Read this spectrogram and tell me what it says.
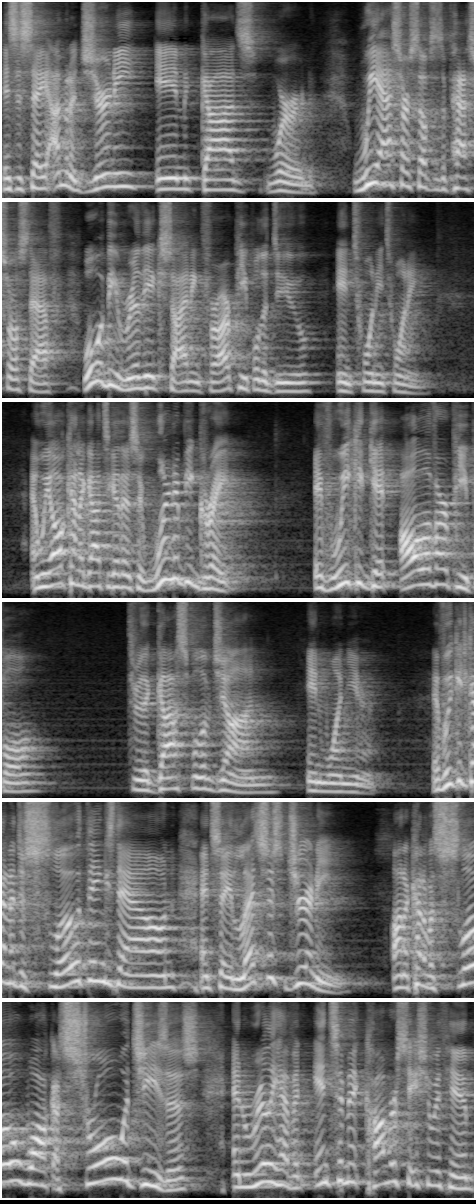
is to say, I'm going to journey in God's Word. We asked ourselves as a pastoral staff, what would be really exciting for our people to do in 2020? And we all kind of got together and said, wouldn't it be great if we could get all of our people through the Gospel of John in one year? If we could kind of just slow things down and say, let's just journey on a kind of a slow walk, a stroll with Jesus, and really have an intimate conversation with Him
